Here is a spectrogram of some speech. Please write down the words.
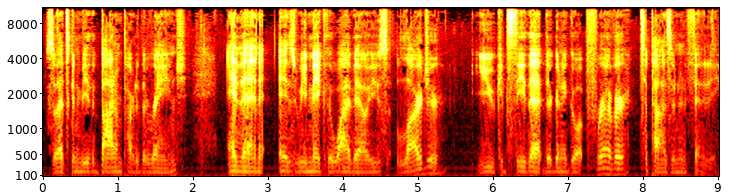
So that's going to be the bottom part of the range. And then as we make the y values larger, you could see that they're going to go up forever to positive infinity.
